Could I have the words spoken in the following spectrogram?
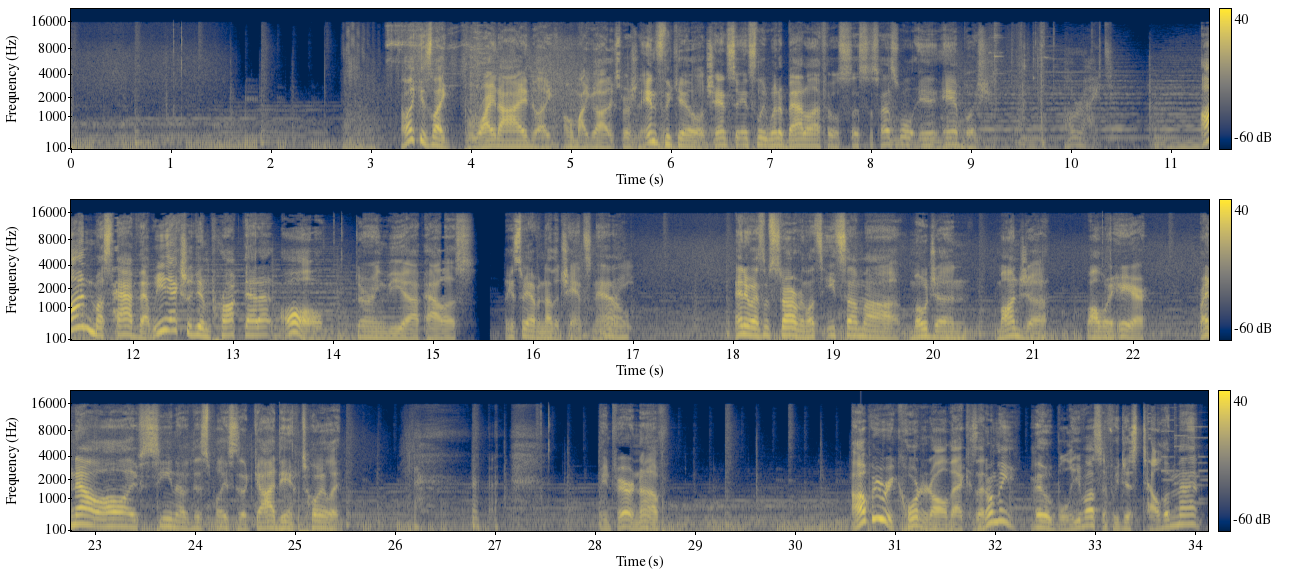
I like his like bright-eyed, like oh my god expression. Instant kill, chance to instantly win a battle after a successful ambush. All right. On must have that. We actually didn't proc that at all during the uh, palace. I guess we have another chance now. Anyways, I'm starving. Let's eat some uh, moja and manja while we're here. Right now, all I've seen of this place is a goddamn toilet. I mean, fair enough. I hope we recorded all that, because I don't think they would believe us if we just tell them that.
